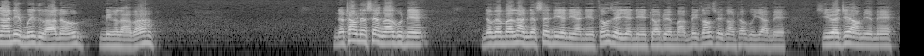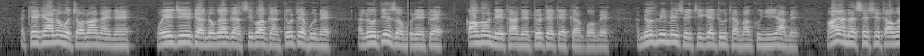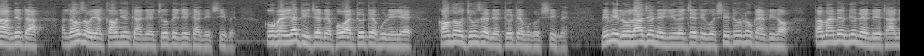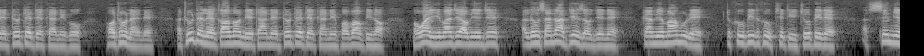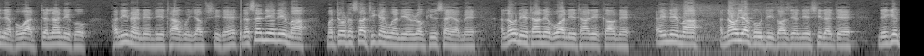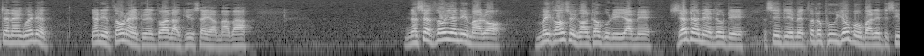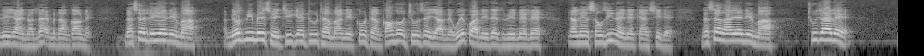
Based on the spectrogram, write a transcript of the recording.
င်္ဂါနေ့မွေးသူအားလုံးမင်္ဂလာပါ2025ခုနှစ်နိုဝင်ဘာလ22ရက်နေ့ကနေ30ရက်နေ့တော်တွင်မှာမိကောင်းဆွေကောင်းထွက်ကူရမယ်ရည်ရွယ်ချက်အောင်မြင်မယ်အခက်အခဲအလုံးကိုကျော်လွှားနိုင်တယ်ငွေကြေးကံလုပ်ငန်းကံစီးပွားကံတိုးတက်မှုနဲ့အလိုပြည့်စုံမှုတွေအတွက်ကောင်းသောနေထားနဲ့တိုးတက်တဲ့ကံပေါ်မယ်အမျိုးသမီးမိတ်ဆွေကြီးကဲတူထံမှာကူညီရမယ်918ထောင်ကမြစ်တာ အလုံးစုံရဲ့ကောင်းခြင်းကံနဲ့ကြိုးပေးခြင်းကံတွေရှိမယ်။ကိုယ်ပိုင်ယက်တည်ချက်နဲ့ဘဝတိုးတက်မှုတွေရဲ့ကောင်းသောအကျိုးဆက်နဲ့တိုးတက်မှုကိုရှိမယ်။မိမိလိုလားချက်နဲ့ရည်ရွယ်ချက်တွေကိုရှေ့တိုးလုပ်ကင်ပြီးတော့တမန်တဲ့မြင့်တဲ့နေထားနဲ့တိုးတက်တဲ့ကံတွေကိုဖော်ထုတ်နိုင်တယ်။အထူးတလည်းကောင်းသောနေထားနဲ့တိုးတက်တဲ့ကံတွေပေါ်ပေါက်ပြီးတော့ဘဝရည်မှန်းချက်အောင်မြင်ခြင်းအလိုဆန္ဒပြည့်စုံခြင်းနဲ့ကံမြမမှုတွေတစ်ခုပြီးတစ်ခုဖြစ်တည်ကြိုးပေးတဲ့အစင်းမြင့်တဲ့ဘဝတလန်းတွေကို ဖန်တီးနိုင်တဲ့နေထားကိုရောက်ရှိတယ်။20ရက်နေ့မှာမတော်တဆထိခိုက်မှန်တွေတော့ကျူးဆက်ရမယ်။အလုံးနေထားတဲ့ဘဝနေထားတွေကောင်းတယ်။အဲဒီနေ့မှာအနောက်ရက်ကိုတည်သွားခြင်းနေရှိတတ်တယ်။နေကင်တနိုင်ခွဲနဲ့ညနေ3နိုင်အတွင်းသွားလာကျူးဆက်ရမှာပါ။23ရက်နေ့မှာတော့မိကောင်းဆွေကောင်းထောက်ကူတွေရမယ်။ရက်တန်တဲ့အလုပ်တွေအစဉ်ပြေမဲ့တရဖူရုပ်ပုံပါတဲ့ပစ္စည်းလေးရရင်တော့လက်အမတန်ကောင်းတယ်။24ရက်နေ့မှာ အမျိုးသမီးမိတ်ဆွေကြီးကဲတူးထံမှနေကိုယ်ထံကောင်းသောအကျိုးဆက်ရမယ်ဝေးကွာနေတဲ့သူတွေနဲ့လည်းပြန်လည်ဆုံစည်းနိုင်တဲ့ကံရှိတယ်25ရက်နေ့မှာထူးခြားတဲ့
